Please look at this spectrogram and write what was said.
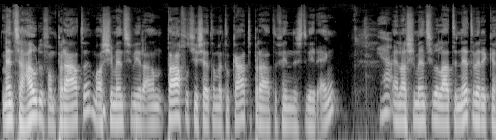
mensen houden van praten. Maar als je mensen weer aan tafeltje zet om met elkaar te praten, vinden ze het weer eng. Ja. En als je mensen wil laten netwerken,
